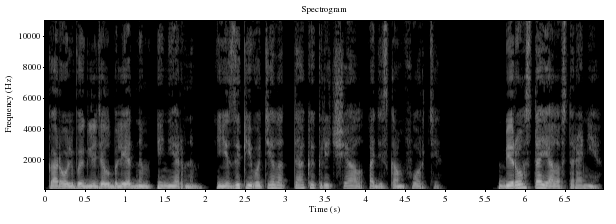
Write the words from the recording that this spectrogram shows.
Король выглядел бледным и нервным, язык его тела так и кричал о дискомфорте. Беро стояла в стороне.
